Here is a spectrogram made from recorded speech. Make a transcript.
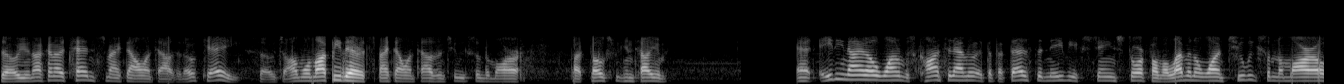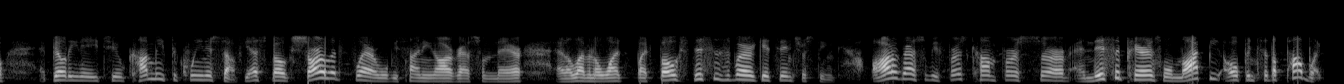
So you're not going to attend SmackDown 1000. Okay. So John will not be there at SmackDown 1000 two weeks from tomorrow. But folks, we can tell you at 8901 Wisconsin Avenue at the Bethesda Navy Exchange store from 11 to 1 two weeks from tomorrow at Building 82. Come meet the Queen herself. Yes, folks, Charlotte Flair will be signing autographs from there at 1101. But folks, this is where it gets interesting. Autographs will be first come, first serve, and this appearance will not be open to the public.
